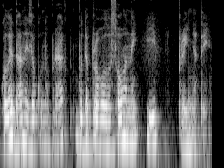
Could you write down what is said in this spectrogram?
коли даний законопроект буде проголосований і прийнятий.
